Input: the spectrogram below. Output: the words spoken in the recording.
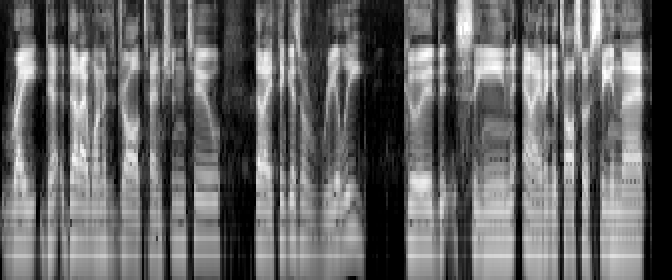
write that I wanted to draw attention to that I think is a really good scene, and I think it's also a scene that,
